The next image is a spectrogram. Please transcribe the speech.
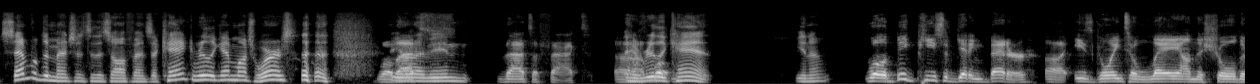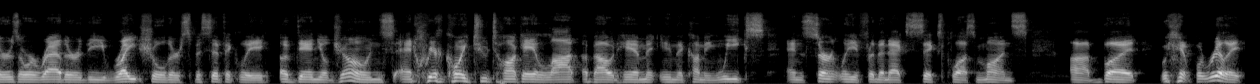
several dimensions to this offense. It can't really get much worse. you well, know what I mean? That's a fact. Uh, it really well- can't. You know? Well, a big piece of getting better uh, is going to lay on the shoulders, or rather, the right shoulder specifically, of Daniel Jones. And we're going to talk a lot about him in the coming weeks and certainly for the next six plus months. Uh, but, we, but really,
